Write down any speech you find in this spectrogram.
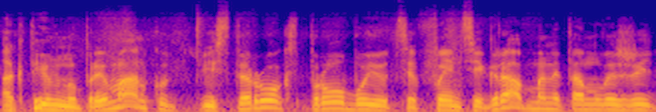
активну приманку, твістерок, спробую. Це Fancy Grab в мене там лежить.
